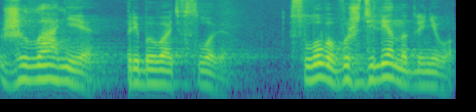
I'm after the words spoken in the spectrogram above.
желание пребывать в Слове. Слово вожделенно для него.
